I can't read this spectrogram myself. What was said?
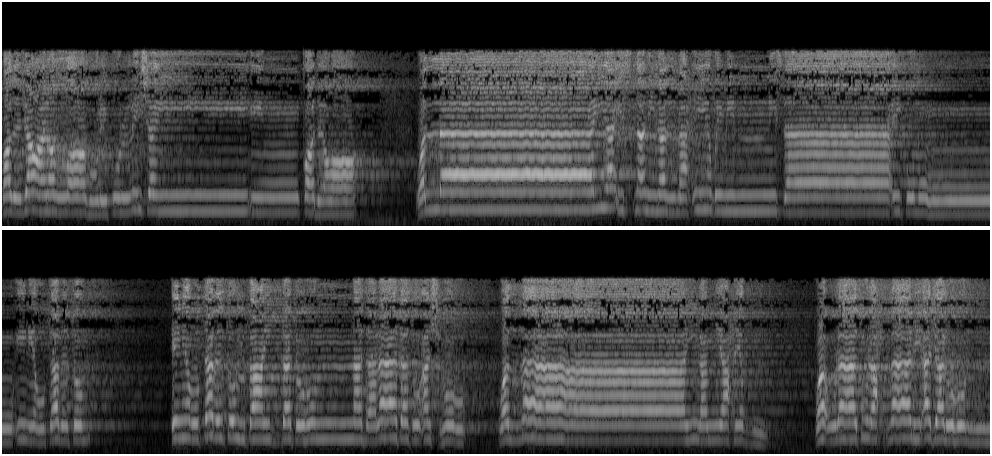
قد جعل الله لكل شيء قدرا. واللائي يئسن من المحيض من نسائكم إن ارتبتم إن ارتبتم فعدتهن ثلاثة أشهر. واللائي لم يحضن وأولاة الأحمال أجلهن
